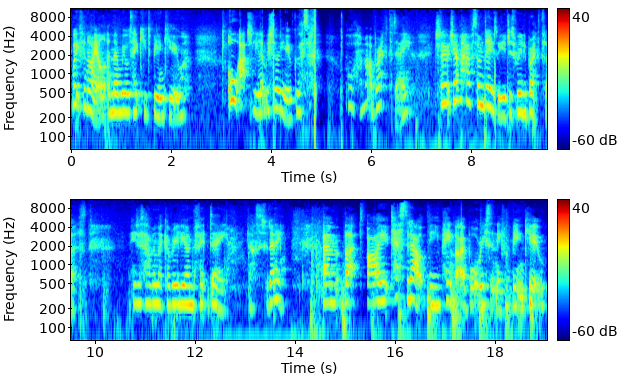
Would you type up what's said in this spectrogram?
wait for Niall and then we will take you to B&Q. Oh, actually, let me show you, because oh, I'm out of breath today. Do you, know, do you ever have some days where you're just really breathless? You're just having like a really unfit day. That's today. Um, but I tested out the paint that I bought recently from B&Q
